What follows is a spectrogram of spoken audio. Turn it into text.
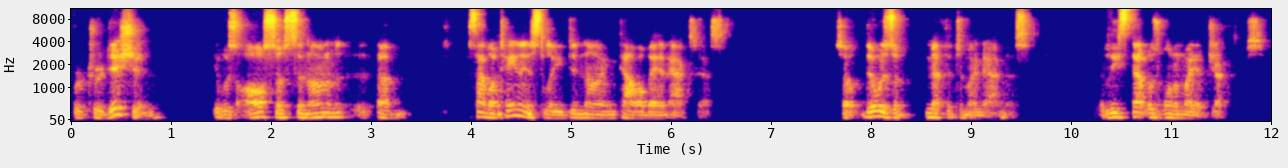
for tradition it was also synonymous, um, simultaneously denying Taliban access. So there was a method to my madness. At least that was one of my objectives.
